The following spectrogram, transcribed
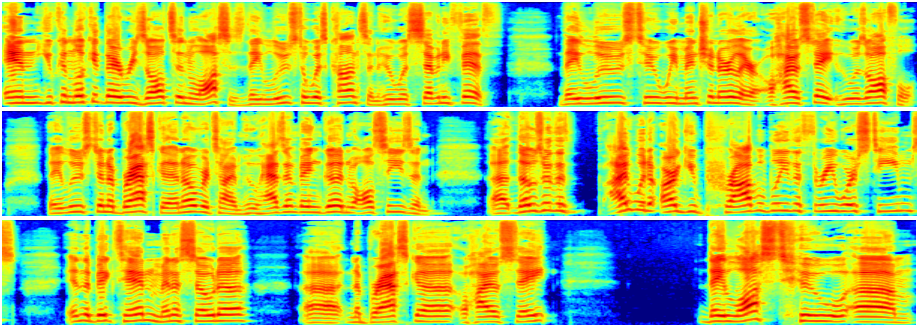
And you can look at their results and losses. They lose to Wisconsin, who was 75th. They lose to, we mentioned earlier, Ohio State, who was awful. They lose to Nebraska in overtime, who hasn't been good all season. Uh, those are the, I would argue, probably the three worst teams in the Big Ten Minnesota, uh, Nebraska, Ohio State. They lost to um,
